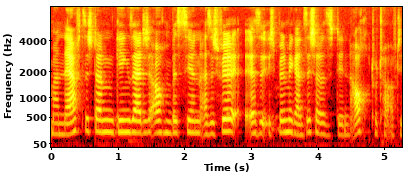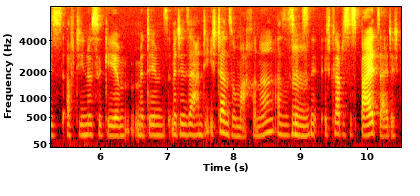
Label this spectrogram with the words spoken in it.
Man nervt sich dann gegenseitig auch ein bisschen. Also ich will, also ich bin mir ganz sicher, dass ich denen auch total auf die, auf die Nüsse gehe mit, dem, mit den Sachen, die ich dann so mache. Ne? Also es ist jetzt, ich glaube, das ist beidseitig.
